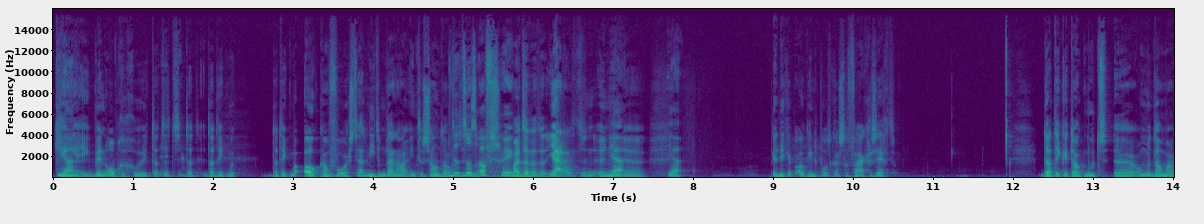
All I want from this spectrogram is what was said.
kringen Ja. ik ben opgegroeid, dat, het, dat, dat, ik me, dat ik me ook kan voorstellen, niet om daar nou interessant over dat te dat doen, afschrikt. maar dat het, ja, dat het een, een Ja. eh, ja. en ik heb ook in de podcast al vaak gezegd dat ik het ook moet, eh, om het dan maar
